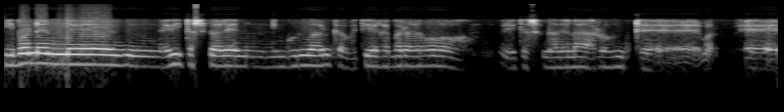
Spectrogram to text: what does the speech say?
Ibonen eh, editasunaren inguruan, kau beti erramara dago editasuna dela arrunt, eh, bueno, e,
